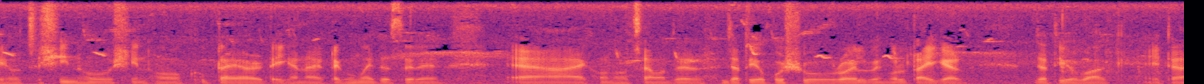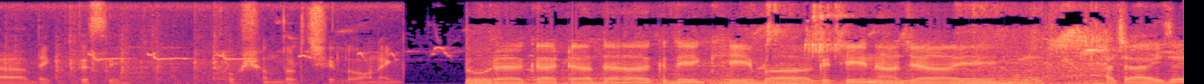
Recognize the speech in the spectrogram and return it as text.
এই হচ্ছে সিংহ। সিংহ খুব টায়ার্ড এখানে একটা ঘুমাইতেছে এখন হচ্ছে আমাদের জাতীয় পশু রয়্যাল বেঙ্গল টাইগার জাতীয় বাঘ, এটা দেখতেছি। খুব সুন্দর ছিল, অনেক ডোরা কাটা দাগ দেখে বাঘ চেনা যায়। আচ্ছা এই যে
